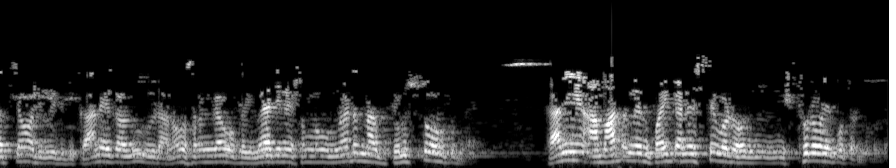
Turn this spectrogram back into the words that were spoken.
సత్యం అది వీడిది కానే కాదు వీడు అనవసరంగా ఒక ఇమాజినేషన్లో ఉన్నాడని నాకు తెలుస్తూ ఉంటుంది. కానీ ఆ మాట నేను పైకి అనేస్తే వాడు నిష్ఠురం అయిపోతాడు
